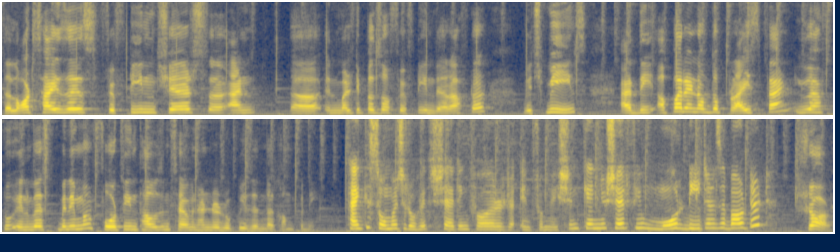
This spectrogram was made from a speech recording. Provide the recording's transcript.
The lot size is 15 shares uh, and uh, in multiples of 15 thereafter, which means at the upper end of the price band, you have to invest minimum 14,700 rupees in the company. Thank you so much Rohit sharing for information. Can you share a few more details about it? Sure.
